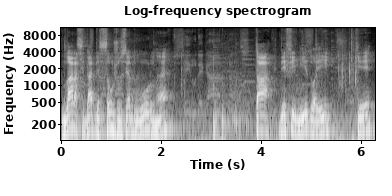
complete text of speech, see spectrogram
lá na cidade de São José do Ouro, né? Tá definido aí que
